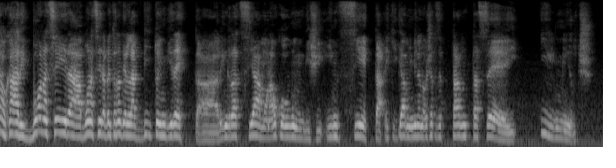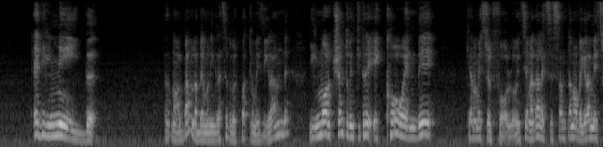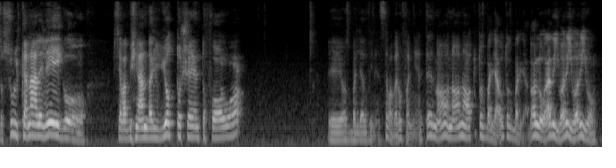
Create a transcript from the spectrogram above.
Ciao cari, buonasera, buonasera, bentornati alla Vito in diretta. Ringraziamo Naoko 11, Insietta, Ikigami 1976, Il Mirch, Evil Maid. No, Albano l'abbiamo ringraziato per 4 mesi, grande. Il Mor 123 e Cohen De che hanno messo il follow insieme ad Alex69 che l'ha messo sul canale Lego. Stiamo avvicinando agli 800 follower. E ho sbagliato finestra, vabbè, non fa niente. No, no, no, tutto sbagliato, tutto sbagliato. Allora, arrivo, arrivo, arrivo.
